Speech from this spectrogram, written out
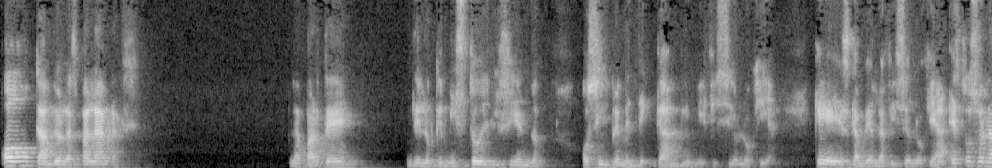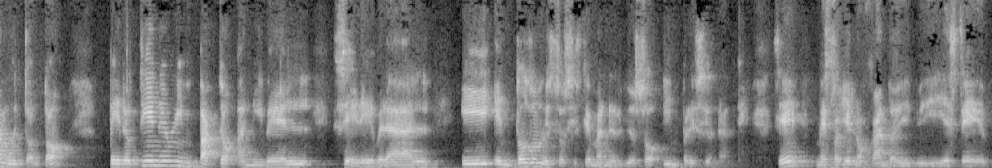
O cambio las palabras. La parte de lo que me estoy diciendo. O simplemente cambio mi fisiología. ¿Qué es cambiar la fisiología? Esto suena muy tonto, pero tiene un impacto a nivel cerebral y en todo nuestro sistema nervioso impresionante. ¿sí? Me estoy enojando y, este,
